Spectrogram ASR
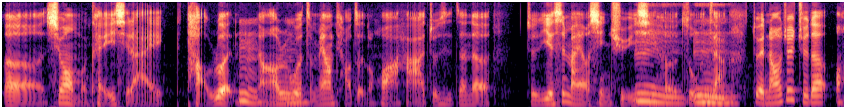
呃，希望我们可以一起来讨论，然后如果怎么样调整的话，他就是真的就也是蛮有兴趣一起合作这样，对，然后就觉得哦，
